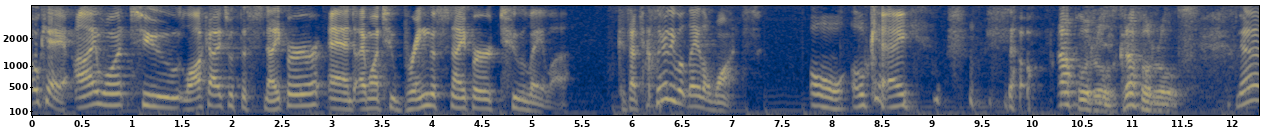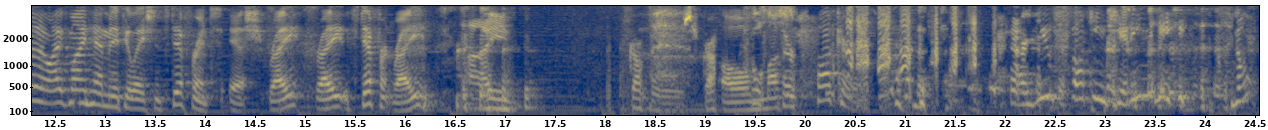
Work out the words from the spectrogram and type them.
Okay, I want to lock eyes with the sniper, and I want to bring the sniper to Layla. Because that's clearly what Layla wants. Oh, okay. So, Grapple rules, grapple rules. No, no, no, I have mind hand manipulation. It's different ish, right? Right? It's different, right? I rules. Oh, motherfucker. Are you fucking kidding me? I don't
